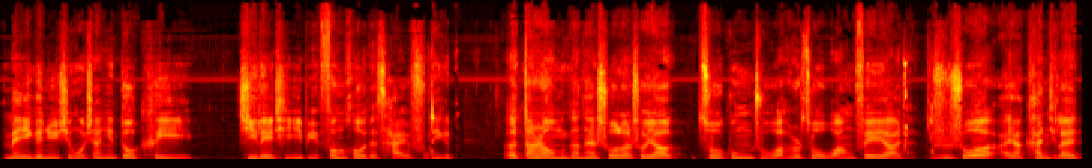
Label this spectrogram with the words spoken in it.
每一个女性，我相信都可以积累起一笔丰厚的财富。那个，呃，当然我们刚才说了，说要做公主啊，或者做王妃啊，就是说，哎呀，看起来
